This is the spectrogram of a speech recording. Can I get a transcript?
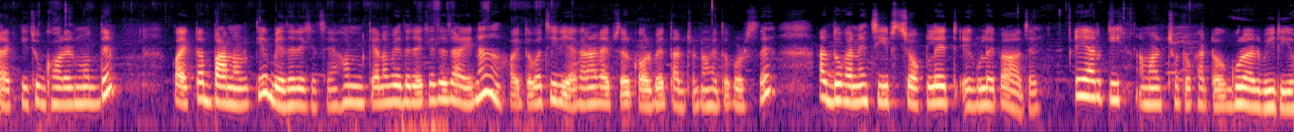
আর কিছু ঘরের মধ্যে কয়েকটা বানরকে বেঁধে রেখেছে। এখন কেন বেঁধে রেখেছে জানি না। হয়তো বা চিড়িয়াখানা টাইপসের করবে, তার জন্য হয়তো করছে। আর দোকানে চিপস চকলেট এগুলোই পাওয়া যায়। এই আর কি, আমার ছোটোখাটো ঘোরার ভিডিও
